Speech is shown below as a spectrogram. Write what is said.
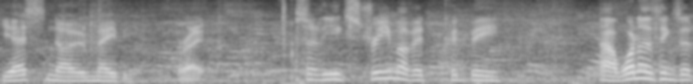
yes, no, maybe. Right. So the extreme of it could be uh, one of the things that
